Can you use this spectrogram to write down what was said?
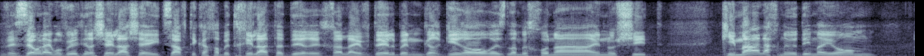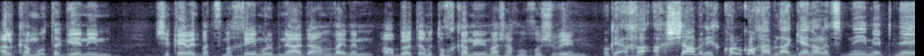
וזה אולי מוביל אותי לשאלה שהצבתי ככה בתחילת הדרך, על ההבדל בין גרגיר האורז למכונה האנושית. כי מה אנחנו יודעים היום על כמות הגנים שקיימת בצמחים מול בני אדם, והאם הם הרבה יותר מתוחכמים ממה שאנחנו חושבים? אוקיי, אח- עכשיו אני קודם כל חייב להגן על עצמי מפני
